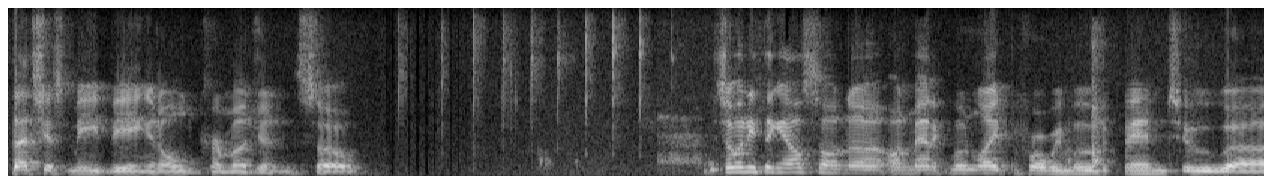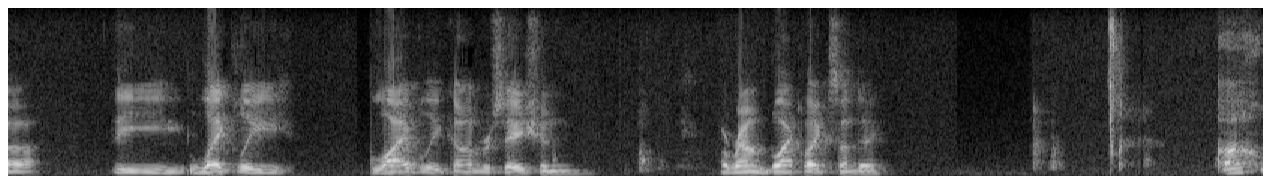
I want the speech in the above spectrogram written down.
that's just me being an old curmudgeon. So, so anything else on uh, on Manic Moonlight before we move into uh, the likely lively conversation around Black Like Sunday? Uh,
